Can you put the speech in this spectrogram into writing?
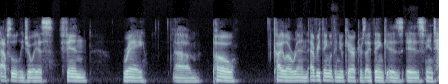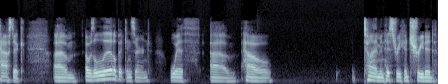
absolutely joyous. Finn, Rey, um, Poe, Kylo Ren, everything with the new characters I think is is fantastic. Um, I was a little bit concerned with um, how time and history had treated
